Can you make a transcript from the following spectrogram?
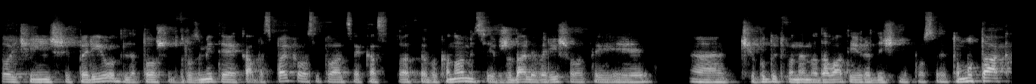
той чи інший період для того, щоб зрозуміти, яка безпекова ситуація, яка ситуація в економіці, і вже далі вирішувати, е, чи будуть вони надавати юридичні послуги. Тому так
